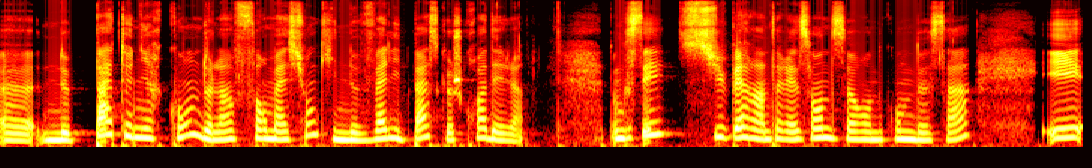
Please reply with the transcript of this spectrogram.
euh, ne pas tenir compte de l'information qui ne valide pas ce que je crois déjà. Donc c'est super intéressant de se rendre compte de ça. Et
